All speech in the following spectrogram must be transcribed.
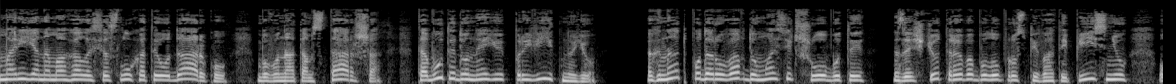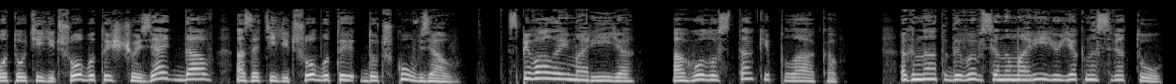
Марія намагалася слухати одарку, бо вона там старша, та бути до неї привітною. Гнат подарував до масі чоботи, за що треба було проспівати пісню, ото тії чоботи, що зять дав, а за тії чоботи дочку взяв. Співала і Марія, а голос так і плакав. Гнат дивився на Марію, як на святу,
